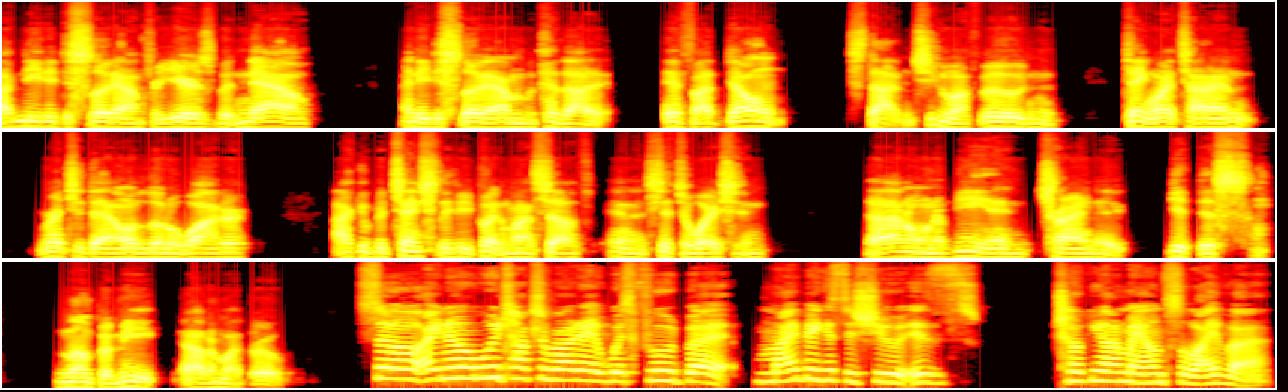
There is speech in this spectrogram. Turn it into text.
I've needed to slow down for years, but now I need to slow down because I, if I don't stop and chew my food and take my time, rinse it down with a little water, I could potentially be putting myself in a situation that I don't want to be in trying to get this lump of meat out of my throat. So I know we talked about it with food, but my biggest issue is choking on my own saliva.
